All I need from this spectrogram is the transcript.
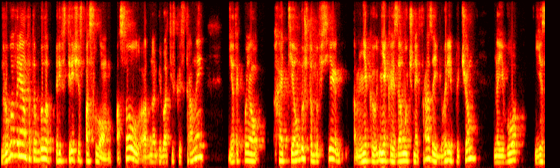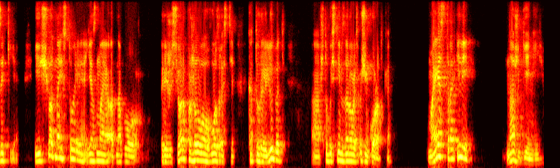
Другой вариант это было при встрече с послом. Посол одной прибалтийской страны, я так понял, хотел бы, чтобы все там, некой, некой заученной фразой говорили, причем на его языке. И еще одна история. Я знаю одного режиссера пожилого возраста, который любит, а, чтобы с ним здоровались очень коротко маэстро или наш гений.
